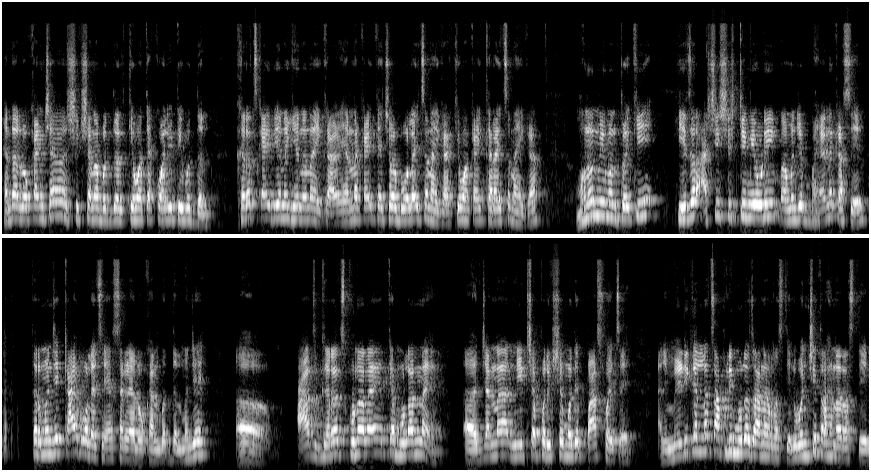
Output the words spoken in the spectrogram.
ह्यांना लोकांच्या शिक्षणाबद्दल किंवा त्या क्वालिटीबद्दल खरंच काही देणं घेणं नाही का? यांना काही त्याच्यावर बोलायचं नाही का? किंवा काही करायचं नाही का? म्हणून मी म्हणतोय की ही जर अशी सिस्टीम एवढी म्हणजे भयानक असेल तर म्हणजे काय बोलायचं या सगळ्या लोकांबद्दल? म्हणजे आज गरज कुणाला आहे? त्या मुलांना आहे. ज्यांना नीटच्या परीक्षेमध्ये पास व्हायचं आहे आणि मेडिकललाच आपली मुलं जाणार नसतील वंचित राहणार असतील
